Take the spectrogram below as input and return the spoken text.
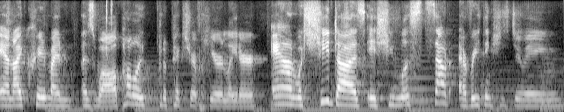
And I created mine as well. I'll probably put a picture up here later. And what she does is she lists out everything she's doing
